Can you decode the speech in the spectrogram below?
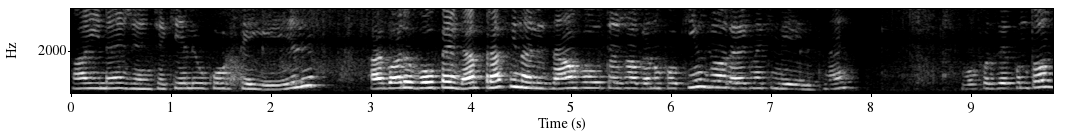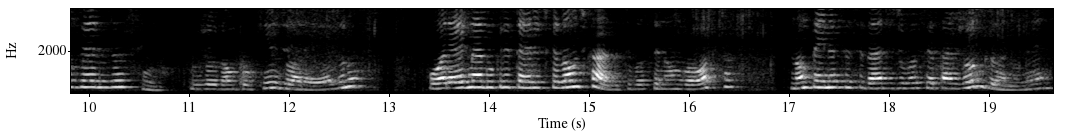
Aí, né, gente, aqui eu cortei ele. Agora eu vou pegar, pra finalizar, eu vou estar tá jogando um pouquinho de orégano aqui neles, né? Vou fazer com todos eles assim. Vou jogar um pouquinho de orégano. O orégano é do critério de cada um de casa. Se você não gosta, não tem necessidade de você estar tá jogando, né?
